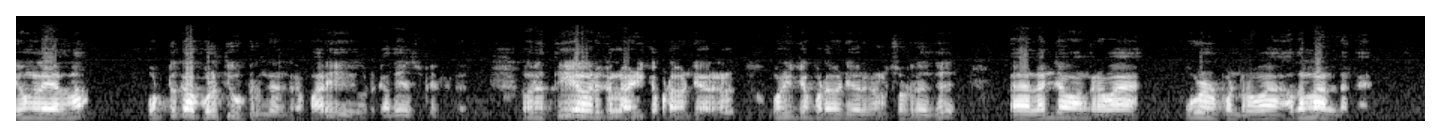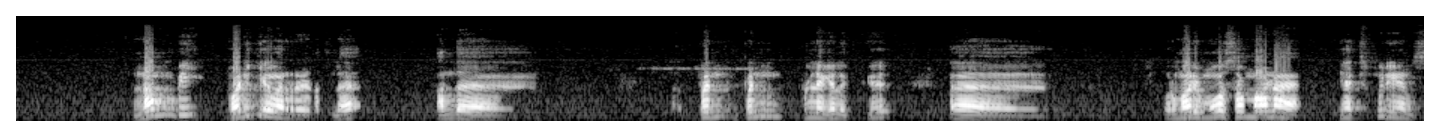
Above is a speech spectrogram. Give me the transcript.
இவங்களையெல்லாம் ஒட்டுக்கா கொளுத்தி விட்டுருங்கிற மாதிரி ஒரு கதையை சொல்லியிருக்கிறது ஒரு தீயவர்கள் அழிக்கப்பட வேண்டியவர்கள் ஒழிக்கப்பட வேண்டியவர்கள் சொல்றது லஞ்சம் வாங்குறவன் ஊழல் பண்றவன் அதெல்லாம் இல்லைங்க. நம்பி படிக்க வர்ற இடத்துல அந்த பெண் பெண் பிள்ளைகளுக்கு ஒரு மாதிரி மோசமான எக்ஸ்பீரியன்ஸ்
